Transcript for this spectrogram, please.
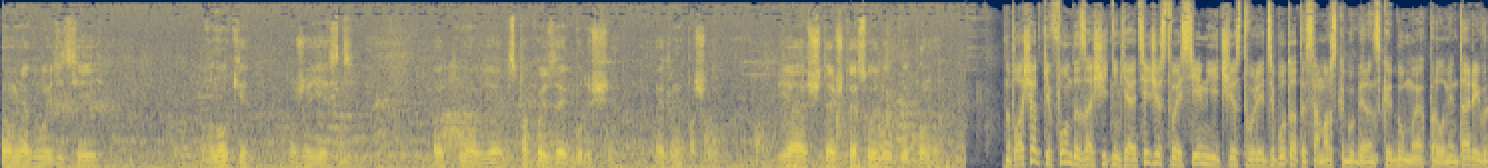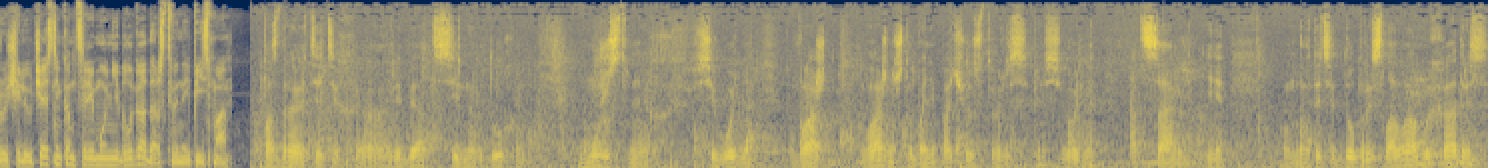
У меня двое детей, внуки уже есть. Поэтому я беспокоюсь за их будущее. Поэтому пошел. Я считаю, что я свой долг выполнил. На площадке фонда «Защитники Отечества» семьи чествовали депутаты Самарской губернской думы. Парламентарии вручили участникам церемонии благодарственные письма. Поздравить этих э, ребят, сильных духом, мужественных, сегодня важно. Важно, чтобы они почувствовали себя сегодня отцами. И вот эти добрые слова в их адрес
